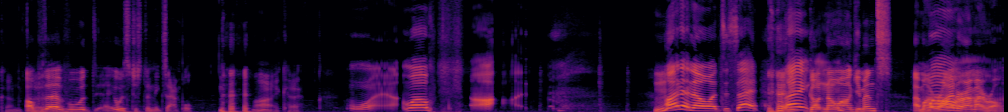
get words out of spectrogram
converter. Oh, that it was just an example. Oh, okay. Well, uh, Hmm? I don't know what to say. Like, Got no arguments? Am I well, right or am I wrong?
